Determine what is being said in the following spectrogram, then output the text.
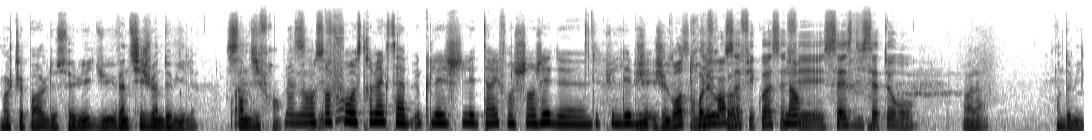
Moi, je te parle de celui du 26 juin 2000. 110 francs. Non, mais 110 on s'en fout, on sait très bien que, ça, que les, les tarifs ont changé de- depuis le début. J'ai j'ai le droit de 110 troller ou francs, pas ça fait quoi? Ça Non. fait 16-17 euros. Voilà. En 2000.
